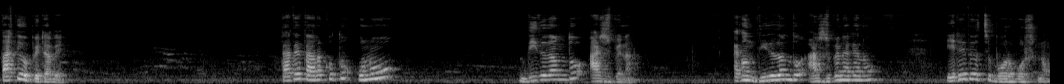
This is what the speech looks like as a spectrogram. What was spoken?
তাকেও পেটাবে। তাতে তার কত কোনো দ্বিধাদ্বন্দ্ব আসবে না। এখন দ্বিধাদ্বন্দ্ব আসবে না কেন? এটাই তো হচ্ছে বড় প্রশ্ন।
